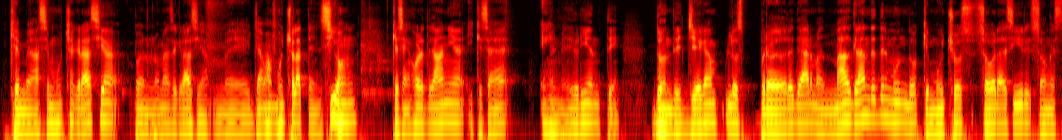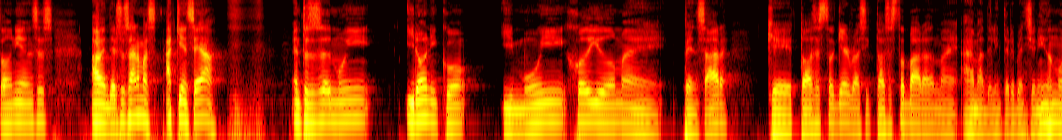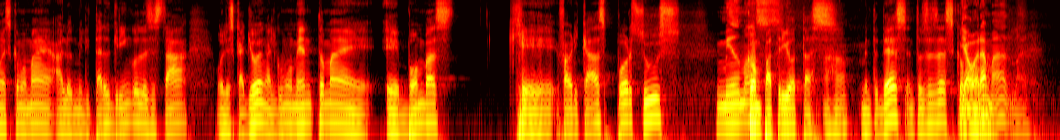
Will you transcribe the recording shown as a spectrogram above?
que me hace mucha gracia, bueno, no me hace gracia, me llama mucho la atención que sea en Jordania y que sea en el Medio Oriente, donde llegan los proveedores de armas más grandes del mundo, que muchos, sobra decir, son estadounidenses, a vender sus armas a quien sea. Entonces es muy irónico y muy jodido, mae, pensar que todas estas guerras y todas estas varas, mae, además del intervencionismo, es como, mae, a los militares gringos les está o les cayó en algún momento, mae, eh, bombas que fabricadas por sus Mismas... compatriotas. Ajá. ¿Me entendés? Entonces es como... Y ahora más, mae.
